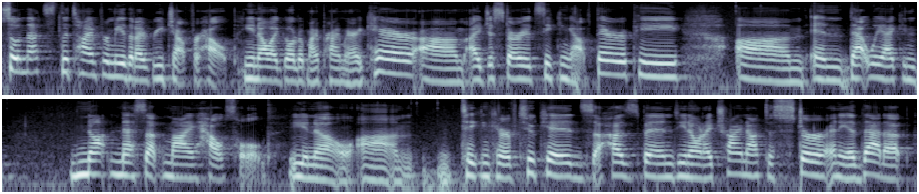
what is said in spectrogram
So that's the time for me that I reach out for help. You know, I go to my primary care. Um, I just started seeking out therapy, um, and that way I can not mess up my household, you know, um, taking care of two kids, a husband, you know, and I try not to stir any of that up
